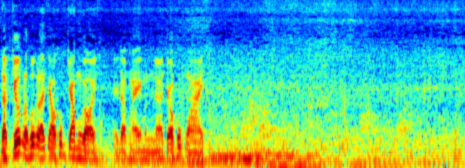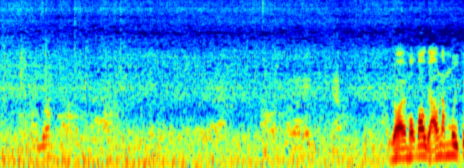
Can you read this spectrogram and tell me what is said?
đợt trước là Phước đã cho khúc trong rồi. Thì đợt này mình à, cho khúc ngoài. Rồi một bao gạo 50 kg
